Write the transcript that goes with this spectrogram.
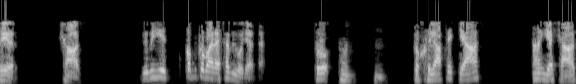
ریئر، شاز۔ کیونکہ یہ کبھی کبھار ایسا بھی ہو جاتا ہے۔ تو تو خلاف قیاس ہاں، یا شاز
